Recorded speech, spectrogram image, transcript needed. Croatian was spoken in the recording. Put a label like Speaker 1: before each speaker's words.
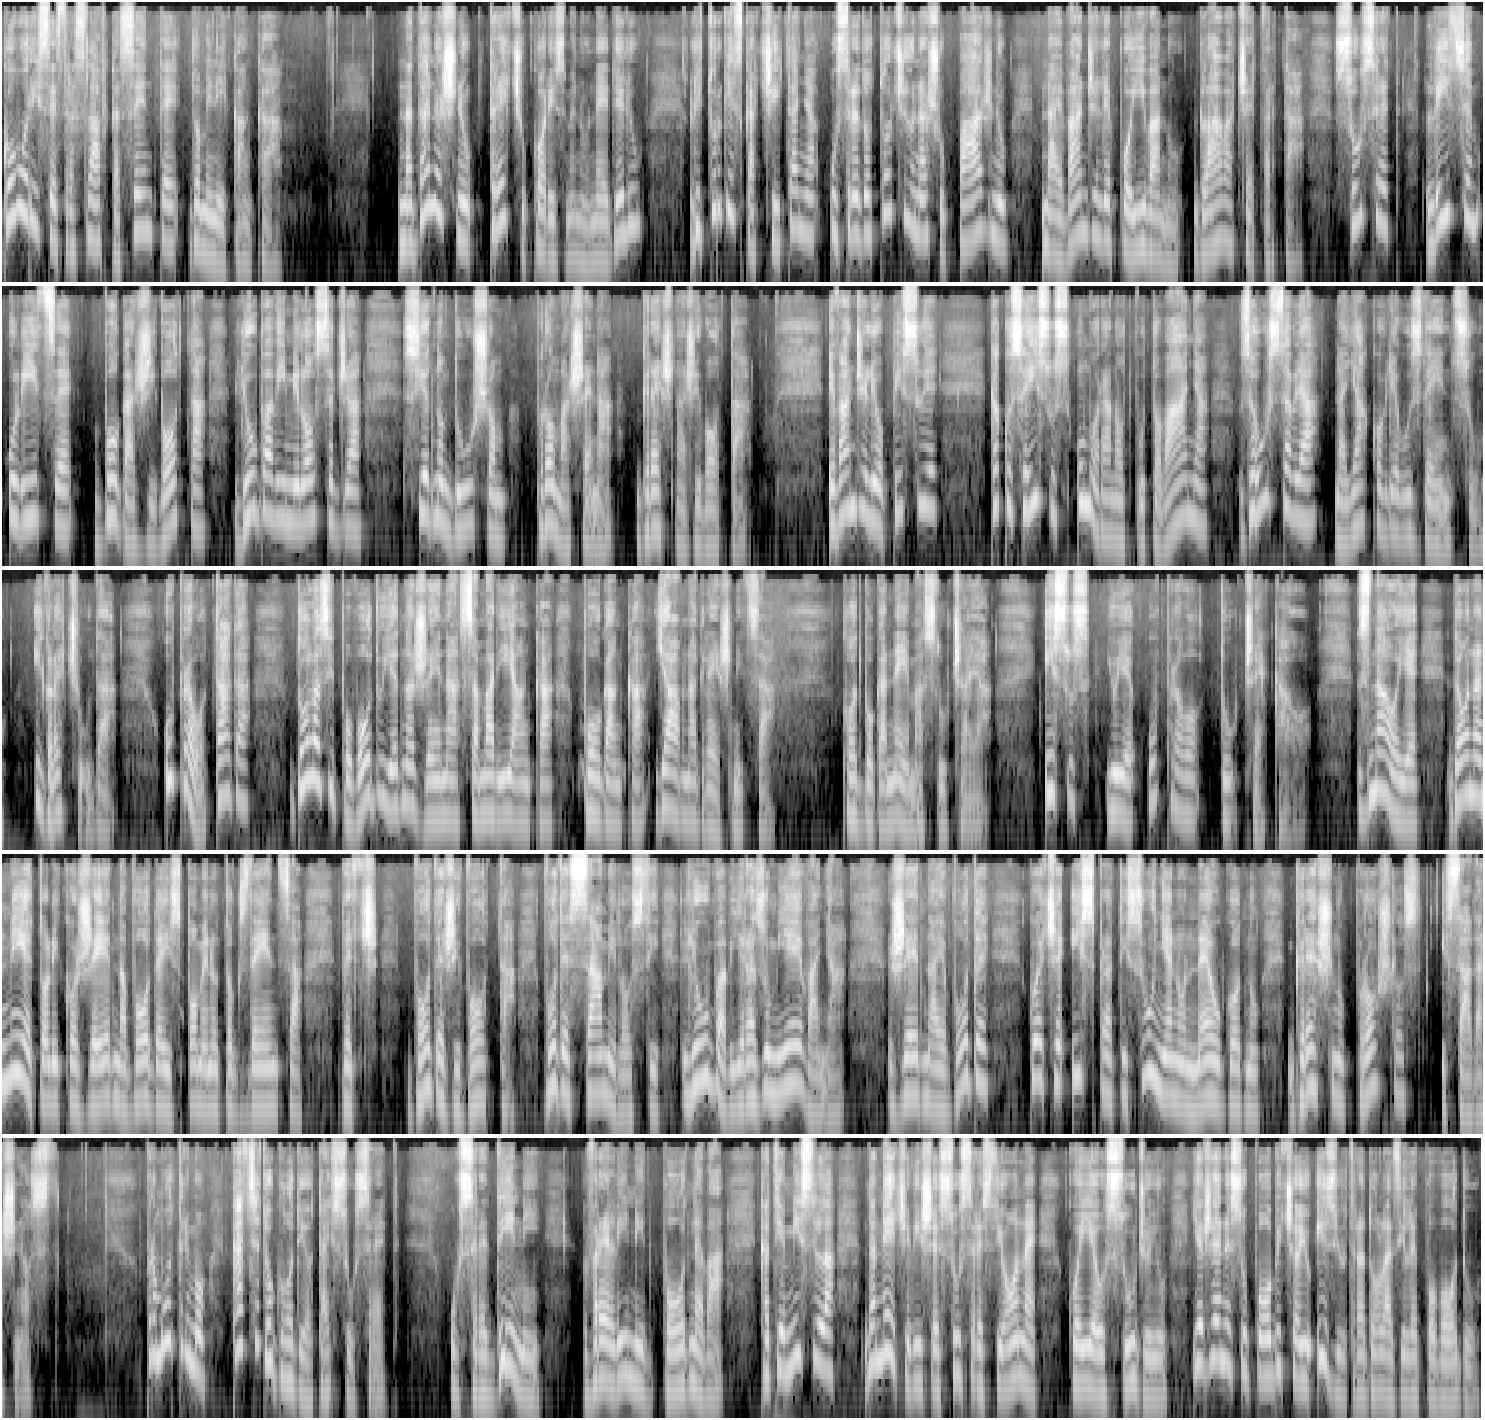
Speaker 1: Govori sestra Slavka Sente, Dominikanka. Na današnju treću korizmenu nedjelju liturgijska čitanja usredotočuju našu pažnju na evanđelje po Ivanu, glava četvrta, susret licem u lice Boga života, ljubavi i milosrđa s jednom dušom promašena, grešna života. Evanđelje opisuje kako se Isus umoran od putovanja zaustavlja na Jakovljevu zdencu – i gle čuda, upravo tada dolazi po vodu jedna žena, samarijanka, poganka, javna grešnica. Kod Boga nema slučaja. Isus ju je upravo tu čekao. Znao je da ona nije toliko žedna vode iz spomenutog zdenca, već vode života, vode samilosti, ljubavi i razumijevanja. Žedna je vode koja će isprati svu njenu neugodnu, grešnu prošlost i sadašnjost. Promotrimo kad se dogodio taj susret. U sredini vrelini podneva, kad je mislila da neće više susresti one koji je osuđuju, jer žene su po običaju izjutra dolazile po vodu.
